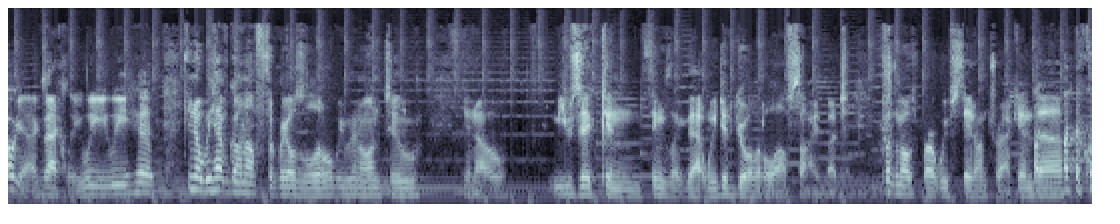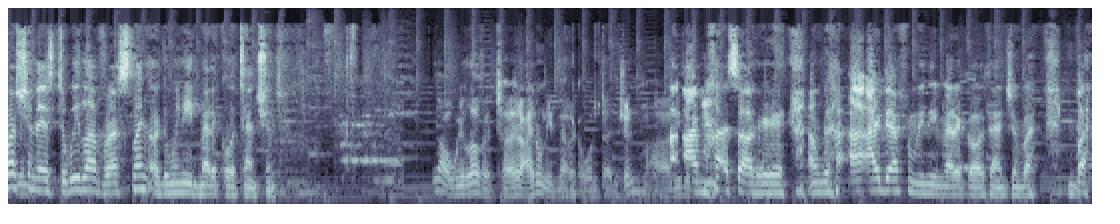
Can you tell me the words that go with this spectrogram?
Oh yeah, exactly. We we have you know we have gone off the rails a little. We went on to you know music and things like that. We did go a little offside, but for the most part, we've stayed on track. And but, uh, but the question is do we love wrestling or do we need medical attention no, we love it. I, I don't need medical attention. Uh, I'm you. sorry. I'm. I I definitely need medical attention, but but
